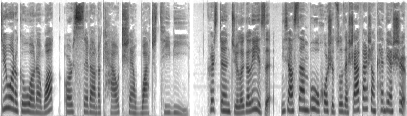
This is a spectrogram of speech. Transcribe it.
Do you want to go on a walk or sit on the couch and watch TV? Kristen 举了个例子，你想散步或是坐在沙发上看电视。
